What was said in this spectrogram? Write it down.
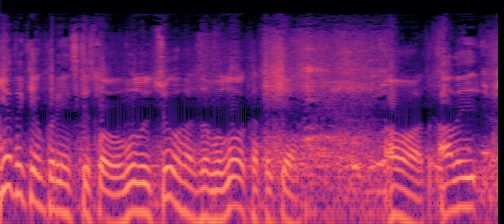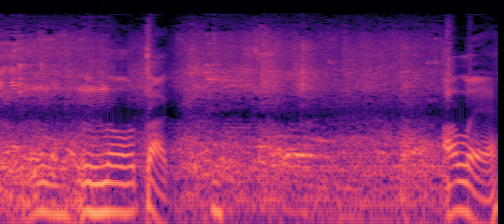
Є таке українське слово, волоцюга, заволока, таке. От. Але ну так. Але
